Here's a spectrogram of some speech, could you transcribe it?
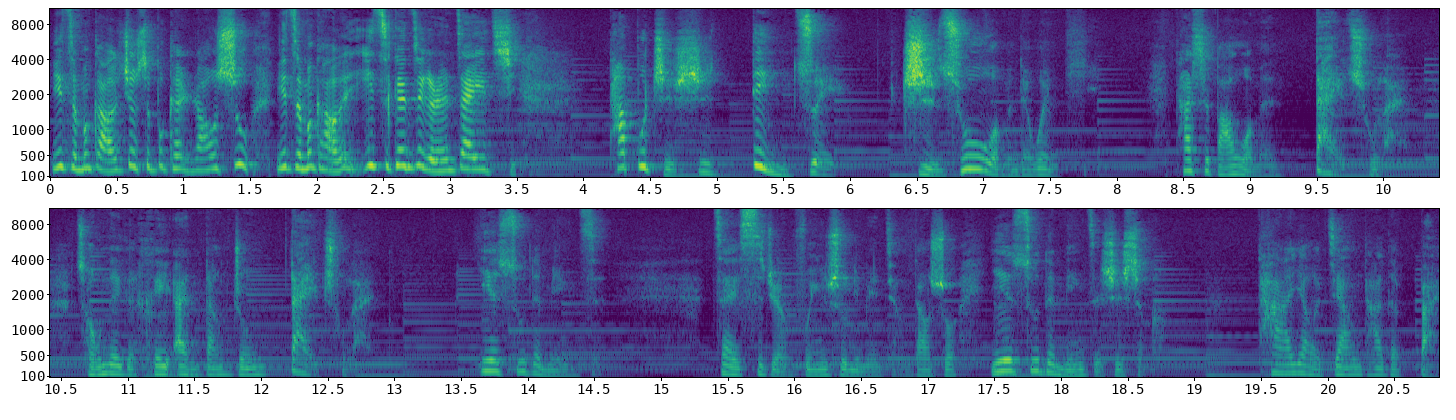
你怎么搞的，就是不肯饶恕，你怎么搞的，一直跟这个人在一起。他不只是定罪，指出我们的问题，他是把我们带出来。”从那个黑暗当中带出来，耶稣的名字，在四卷福音书里面讲到说，耶稣的名字是什么？他要将他的百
